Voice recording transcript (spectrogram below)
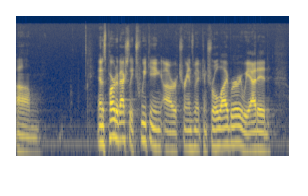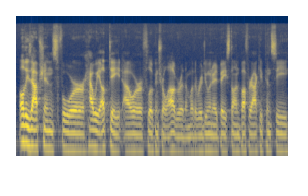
Um, and as part of actually tweaking our transmit control library, we added all these options for how we update our flow control algorithm, whether we're doing it based on buffer occupancy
